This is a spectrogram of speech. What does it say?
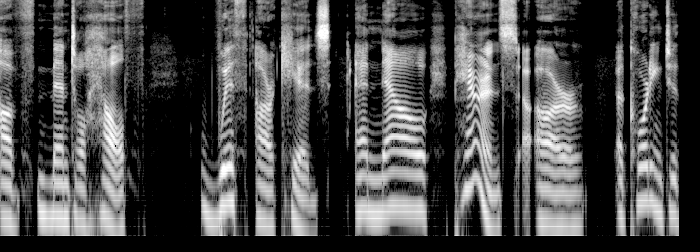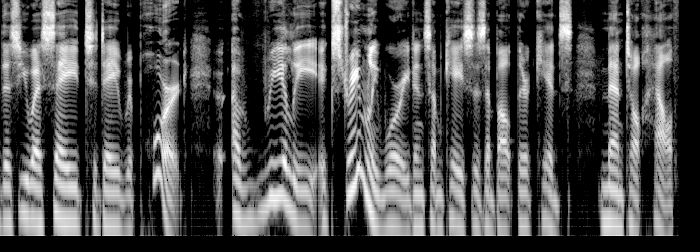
of mental health with our kids. And now parents are according to this USA Today report, uh, really extremely worried in some cases about their kids' mental health.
